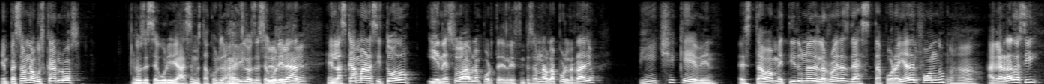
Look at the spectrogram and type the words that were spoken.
Empezaron a buscarlos. Los de seguridad, se me está ocurriendo. Ay, los de seguridad. sí. En las cámaras y todo. Y en eso hablan por... Les empezaron a hablar por la radio. pinche Kevin estaba metido en una de las ruedas de hasta por allá del fondo, Ajá. agarrado así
